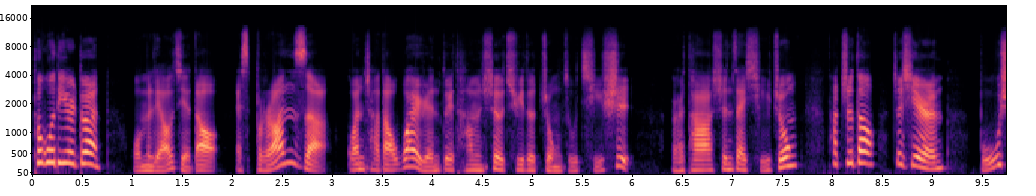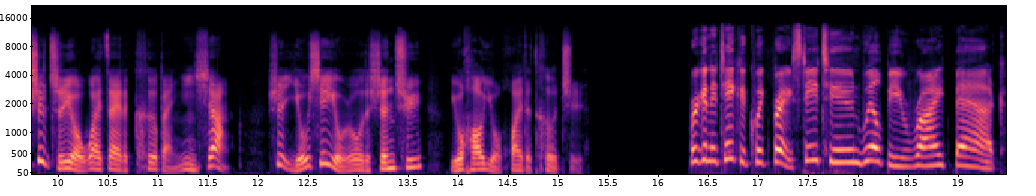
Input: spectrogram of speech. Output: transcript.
透过第二段，我们了解到 Esperanza 观察到外人对他们社区的种族歧视，而他身在其中，他知道这些人不是只有外在的刻板印象，是有血有肉的身躯，有好有坏的特质。We're going to take a quick break. Stay tuned. We'll be right back.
